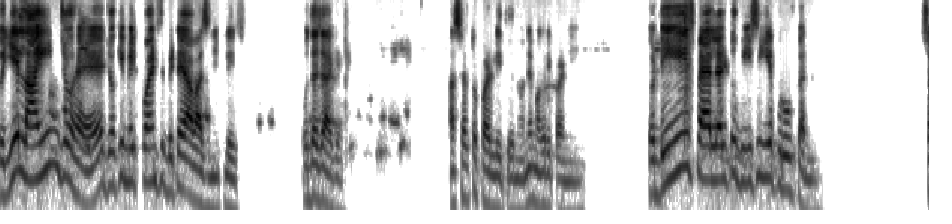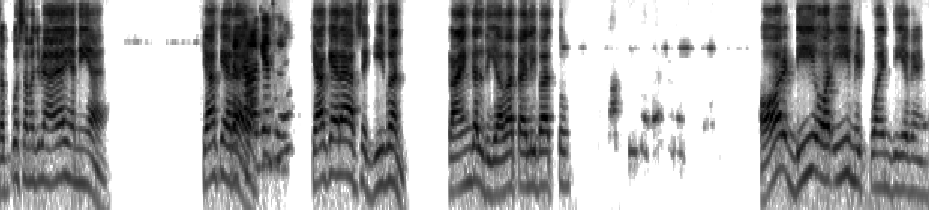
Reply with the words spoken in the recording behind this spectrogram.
तो ये लाइन जो है, जो कि मिड पॉइंट से बिटे आवाज़ नहीं प्लीज़ उधर जाके। असर तो पढ़ ली थी उन्होंने, मगरी पढ़नी है। तो D is parallel to B C ये प्रूव करना। सबको समझ में आया या नहीं आया? क्या कह रहा आ है क्या कह रहा है आपसे? गिवन ट्रायंगल दिया हुआ पहली बात तो। और डी और ई मिड पॉइंट दिए हुए हैं।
